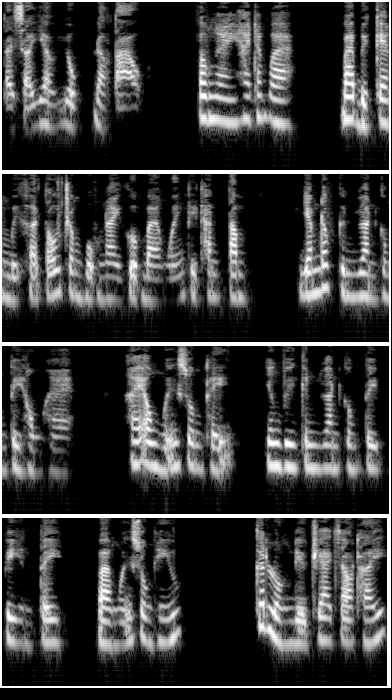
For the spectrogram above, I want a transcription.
tại Sở Giáo dục Đào tạo. Vào ngày 2 tháng 3, ba bị can bị khởi tố trong vụ này gồm bà Nguyễn Thị Thanh Tâm, giám đốc kinh doanh công ty Hồng Hà, hai ông Nguyễn Xuân Thiện, nhân viên kinh doanh công ty P&T và Nguyễn Xuân Hiếu. Kết luận điều tra cho thấy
